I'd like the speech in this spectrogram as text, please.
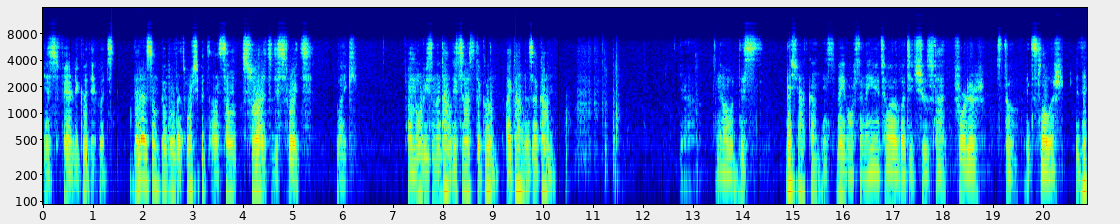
is fairly good, eh, but there are some people that worship it and some swear to destroy it. Like for no reason at all. It's just a gun. A gun is a gun. Yeah. No, this this shotgun is way worse than A12, but it shoots further Still, it's slower. Is it?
